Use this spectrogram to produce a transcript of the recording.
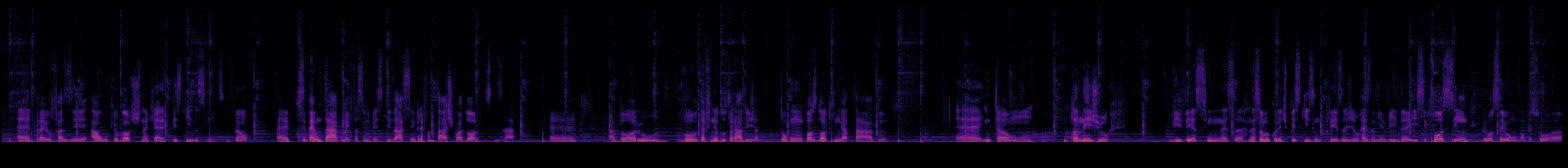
é, para eu fazer algo que eu gosto, né? Que é pesquisa ciência. Então, é, você perguntar como é que está sendo pesquisar, ah, sempre é fantástico, eu adoro pesquisar. É, adoro, vou definir o doutorado e já tô com um pós-doc engatado. É, então, planejo viver assim nessa, nessa loucura de pesquisa em empresa o resto da minha vida. E se for assim, eu vou ser uma pessoa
